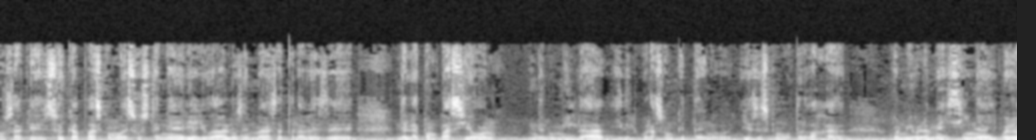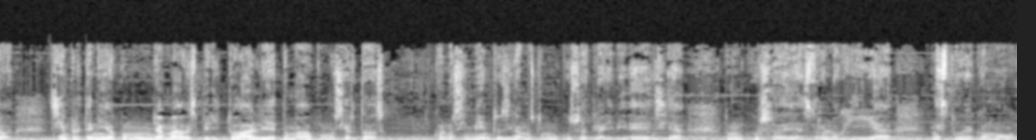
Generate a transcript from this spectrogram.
o sea, que soy capaz como de sostener y ayudar a los demás a través de, de la compasión, de la humildad y del corazón que tengo. Y eso es como trabaja conmigo la medicina. Y bueno, siempre he tenido como un llamado espiritual y he tomado como ciertos conocimientos, digamos, tomé un curso de clarividencia, tomé un curso de astrología, estuve como,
